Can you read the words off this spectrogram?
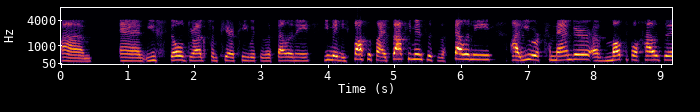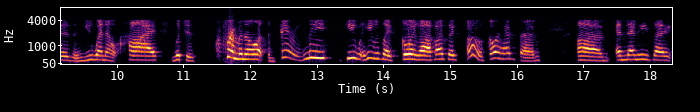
Um, and you stole drugs from PRT, which is a felony. You made me falsify documents, which is a felony. Uh, you were commander of multiple houses, and you went out high, which is criminal at the very least. He he was like going off. I was like, oh, go ahead, Ben. Um, and then he's like,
